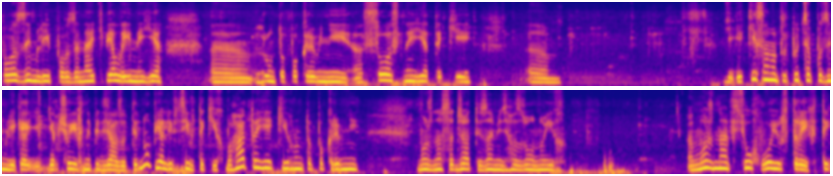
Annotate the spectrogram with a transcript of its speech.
по землі повзе, навіть ялини є е, ґрунтопокривні, е, сосни є такі. Е, я- які саме плетуться по землі, якщо їх не підв'язувати. Ну, п'ялівців таких багато є, які ґрунтопокривні. Можна саджати замість газону їх. А можна всю хвою стригти.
